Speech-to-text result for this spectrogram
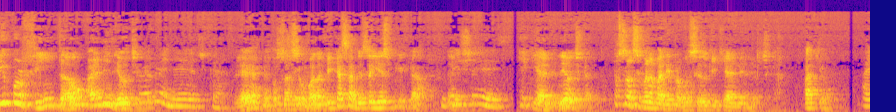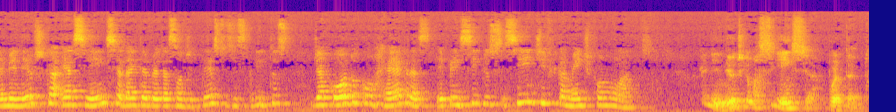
E por fim, então, a hermenêutica. A hermenêutica. É, a professora Silvana aqui quer saber se eu ia explicar. Que né? bicho é esse? O que é a hermenêutica? A professora Silvana vai ler para vocês o que é a hermenêutica. Aqui, ó. A hermenêutica é a ciência da interpretação de textos escritos de acordo com regras e princípios cientificamente formulados. A hermenêutica é uma ciência, portanto,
